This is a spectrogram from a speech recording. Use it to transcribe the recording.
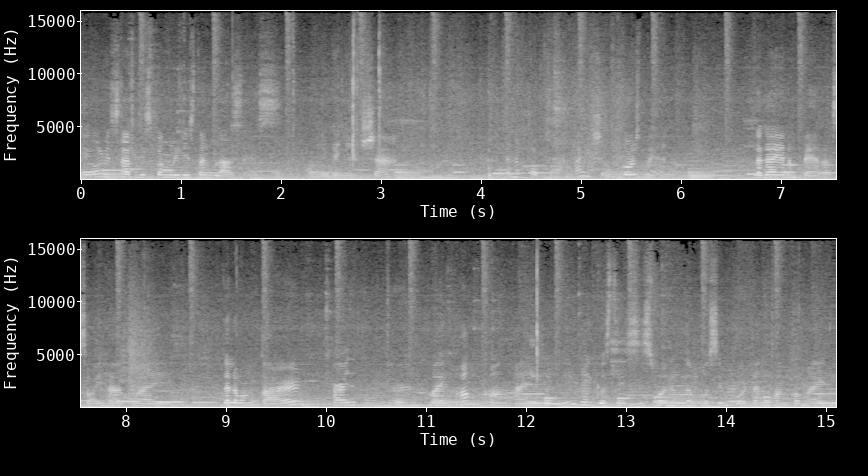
I always have this panglinis ng glasses. May ganyan siya. Ano pa ba? Ay, of course, may ano. Lagayan ng pera. So, I have my dalawang card, Card holder. my Hong Kong ID, because this is one of the most important Hong Kong ID.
